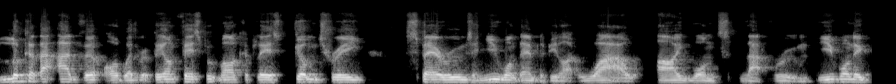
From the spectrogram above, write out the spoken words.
look at that advert or whether it be on Facebook Marketplace, Gumtree, spare rooms, and you want them to be like, wow, I want that room. You want to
